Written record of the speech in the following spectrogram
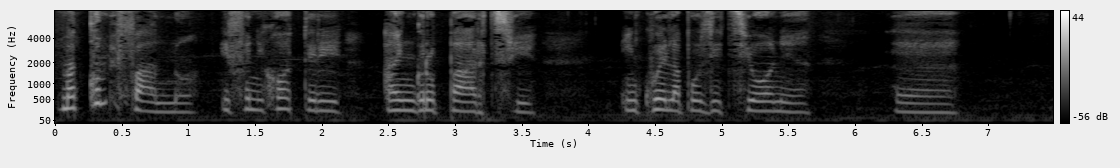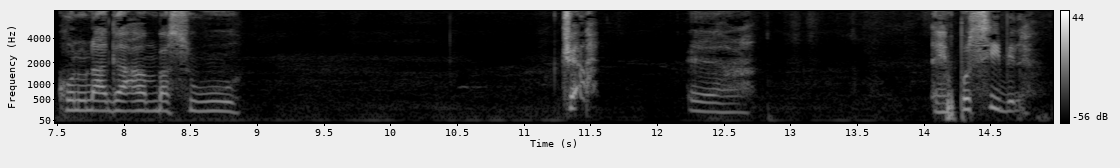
Ma come fanno i fenicotteri a ingropparsi in quella posizione eh, con una gamba su... Cioè, eh, è impossibile.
